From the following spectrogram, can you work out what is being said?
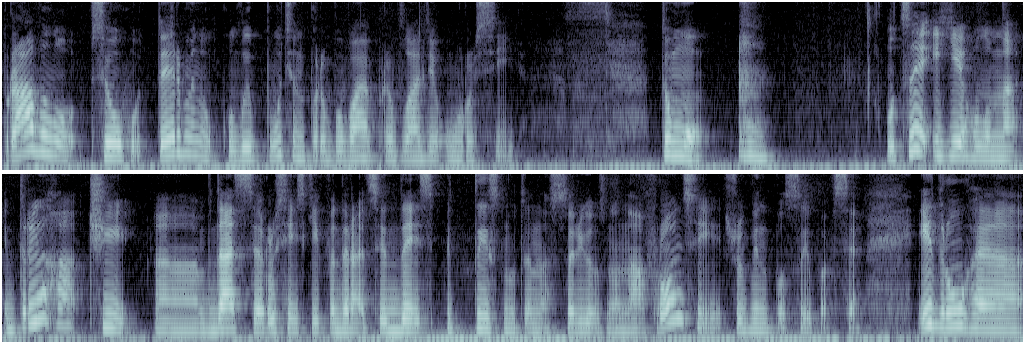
правило всього терміну, коли Путін перебуває при владі у Росії. Тому оце і є головна інтрига, чи е, вдасться Російській Федерації десь підтиснути нас серйозно на фронті, щоб він посипався. І друге,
